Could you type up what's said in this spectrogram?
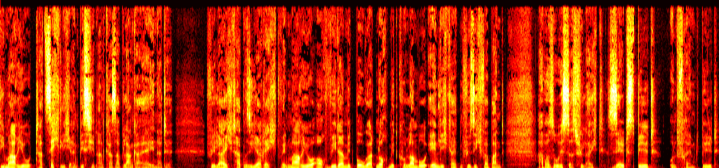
die Mario tatsächlich ein bisschen an Casablanca erinnerte. Vielleicht hatten sie ja recht, wenn Mario auch weder mit Bogart noch mit Colombo Ähnlichkeiten für sich verband. Aber so ist das vielleicht. Selbstbild und Fremdbild.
